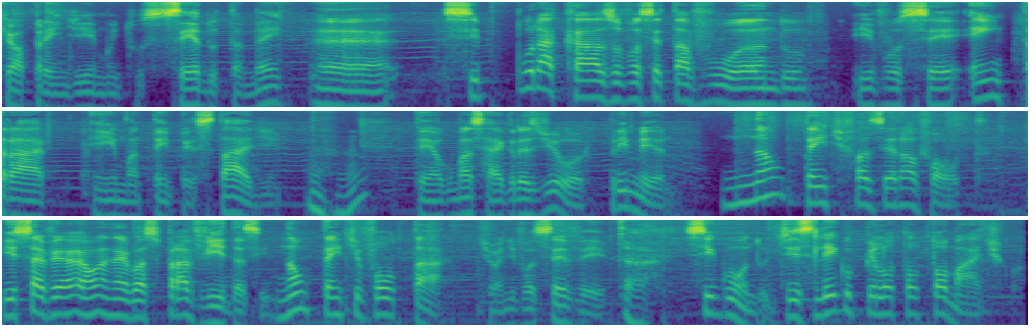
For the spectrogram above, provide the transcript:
que eu aprendi muito cedo também. É, se por acaso você tá voando e você entrar em uma tempestade, Uhum. Tem algumas regras de ouro. Primeiro, não tente fazer a volta. Isso é é um negócio pra vida, assim. Não tente voltar de onde você veio. Tá. Segundo, desliga o piloto automático.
